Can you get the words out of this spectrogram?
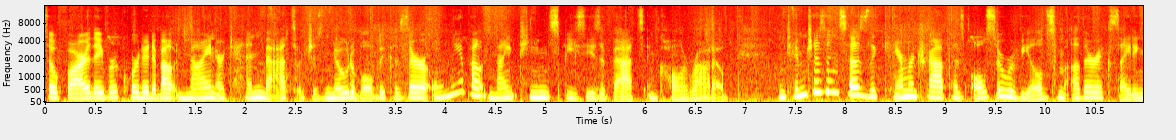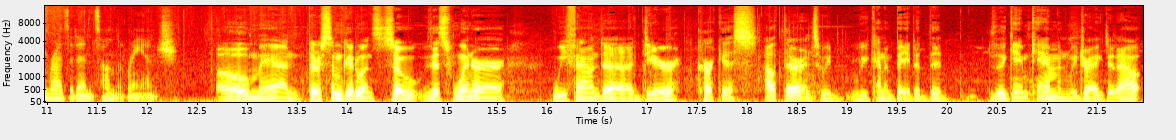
So far, they've recorded about 9 or 10 bats, which is notable because there are only about 19 species of bats in Colorado. And Tim Chisen says the camera trap has also revealed some other exciting residents on the ranch. Oh man, there's some good ones. So this winter, we found a deer carcass out there, and so we we kind of baited the the game cam and we dragged it out,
